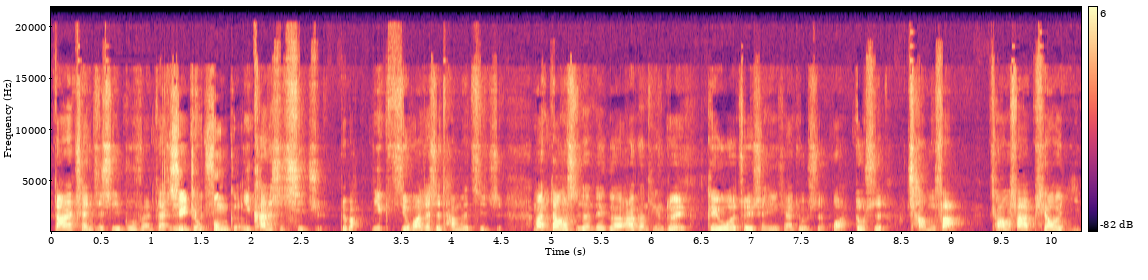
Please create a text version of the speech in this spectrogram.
当然成绩是一部分，但是是一种风格你看的是气质，对吧？你喜欢的是他们的气质。而当时的那个阿根廷队给我最深印象就是哇，都是长发，长发飘逸，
